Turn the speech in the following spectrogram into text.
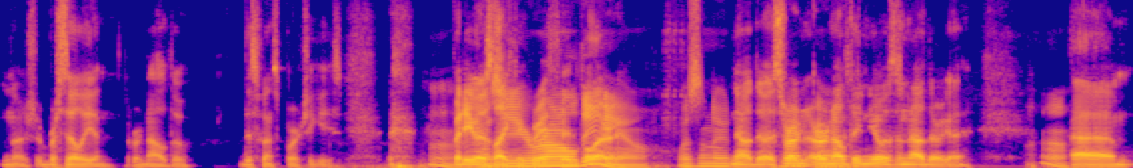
no, a Brazilian Ronaldo. This one's Portuguese. Hmm, But he was like a it great footballer. Wasn't it? No, there was Ron- Ronaldinho was another guy. Huh. Um,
